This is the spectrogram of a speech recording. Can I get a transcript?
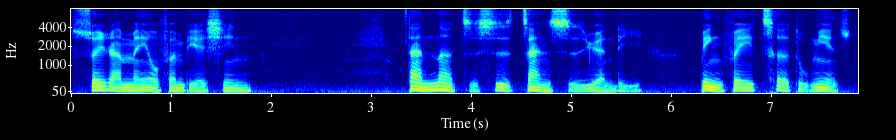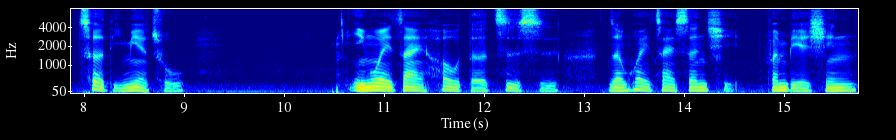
虽然没有分别心，但那只是暂时远离，并非彻底灭彻底灭除。因为在后得智时，仍会再生起分别心。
